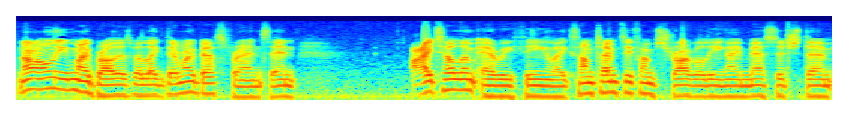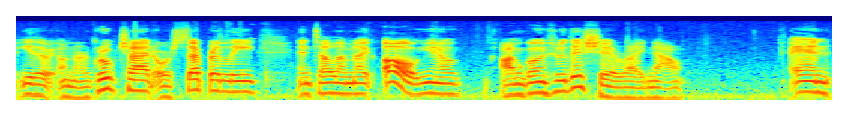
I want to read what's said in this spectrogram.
not only my brothers, but like, they're my best friends, and I tell them everything. Like sometimes if I'm struggling, I message them either on our group chat or separately and tell them like, "Oh, you know, I'm going through this shit right now." And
